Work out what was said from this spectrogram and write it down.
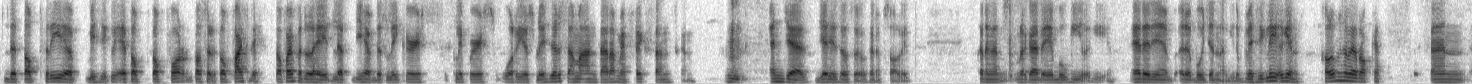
the top three uh, basically eh, top top four, top sorry top five deh. Top five adalah let you have that Lakers, Clippers, Warriors, Blazers sama antara Mavericks, Suns kan. Hmm. And Jazz, Jazz is also kind of solid. Kadang kan mereka ada ya Bogi lagi, eh ada ada, ada Bojan lagi. Basically again, kalau misalnya Rockets and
